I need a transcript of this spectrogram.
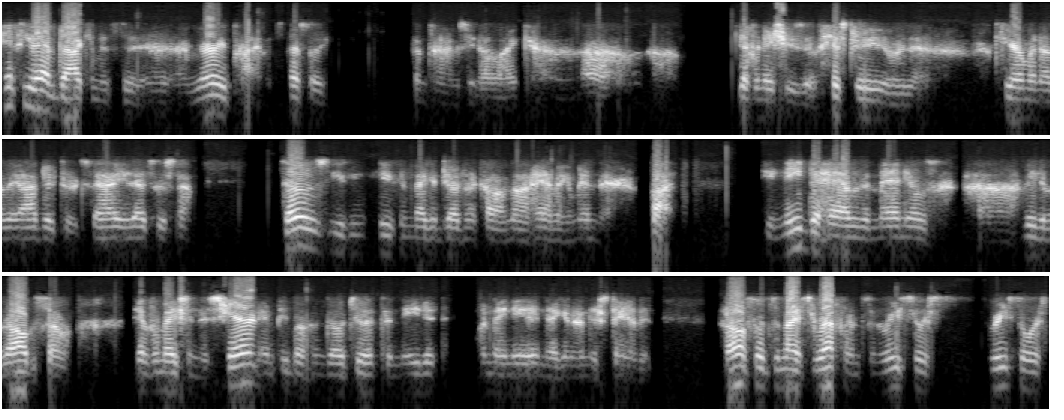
if you have documents that are, are very private, especially sometimes, you know, like uh, uh, different issues of history or the procurement of the object or its value, that sort of stuff. Those you can you can make a judgment call not having them in there, but you need to have the manuals uh, be developed so information is shared and people can go to it to need it when they need it and they can understand it. And also, it's a nice reference and resource resource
